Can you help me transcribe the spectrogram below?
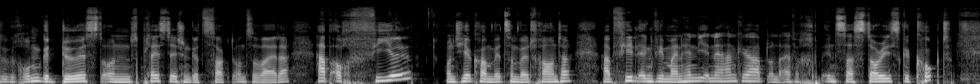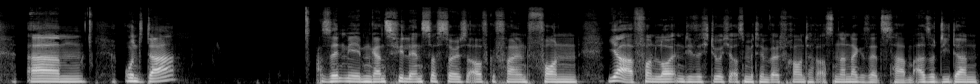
rumgedöst und Playstation gezockt und so weiter. Hab auch viel und hier kommen wir zum Weltfrauentag. Hab viel irgendwie mein Handy in der Hand gehabt und einfach Insta-Stories geguckt. Ähm, und da sind mir eben ganz viele Insta-Stories aufgefallen von, ja, von Leuten, die sich durchaus mit dem Weltfrauentag auseinandergesetzt haben. Also die dann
